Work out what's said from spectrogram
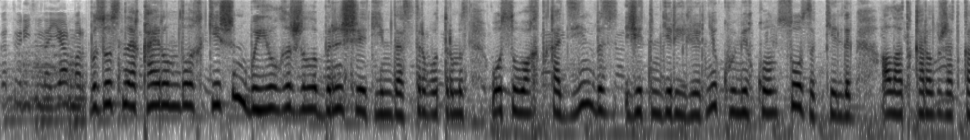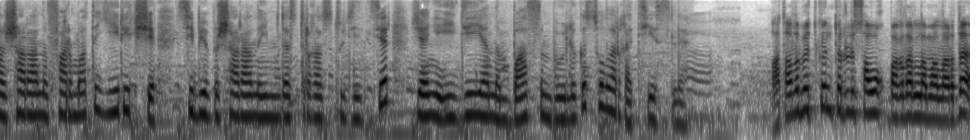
Біз осындай қайырымдылық кешін биылғы жылы бірінші рет ұйымдастырып отырмыз. Осы уақытқа дейін біз жетімдер үйлеріне көмек қолын созып келдік. Ал атқарылып жатқан шараның форматы ерекше. Себебі шараны ұйымдастырған студенттер және идеяның басым бөлігі соларға тиесілі. Аталып өткен түрлі сауық бағдарламаларды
